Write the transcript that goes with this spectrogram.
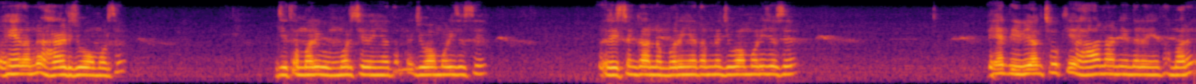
અહીંયા તમને હાઇટ જોવા મળશે. જે તમારી ઉંમર છે, અહીંયા તમને જોવા મળી જશે. રેશન કાર્ડ નંબર અહીંયા તમને જોવા મળી જશે. અહીંયા દિવ્યાંગ છો કે હા, નાની અંદર અહીંયા તમારે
